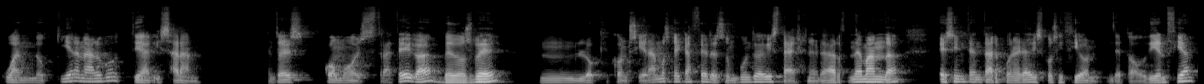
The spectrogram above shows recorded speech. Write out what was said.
Cuando quieran algo, te avisarán. Entonces, como estratega B2B, mm, lo que consideramos que hay que hacer desde un punto de vista de generar demanda es intentar poner a disposición de tu audiencia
